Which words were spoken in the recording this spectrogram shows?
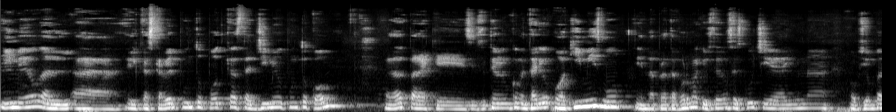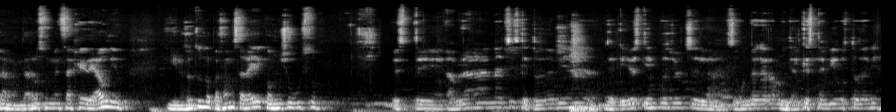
email al, a elcascabel.podcast.gmail.com ¿verdad? Para que si usted tiene algún comentario o aquí mismo en la plataforma que usted nos escuche hay una opción para mandarnos un mensaje de audio y nosotros lo pasamos al aire con mucho gusto. Este, ¿Habrá nazis que todavía, de aquellos tiempos, George, de la Segunda Guerra Mundial, que estén vivos todavía?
